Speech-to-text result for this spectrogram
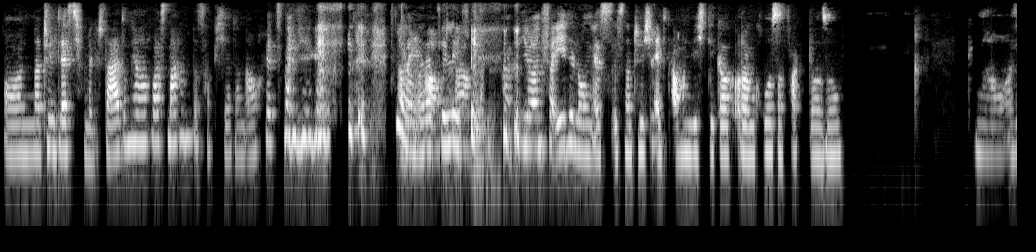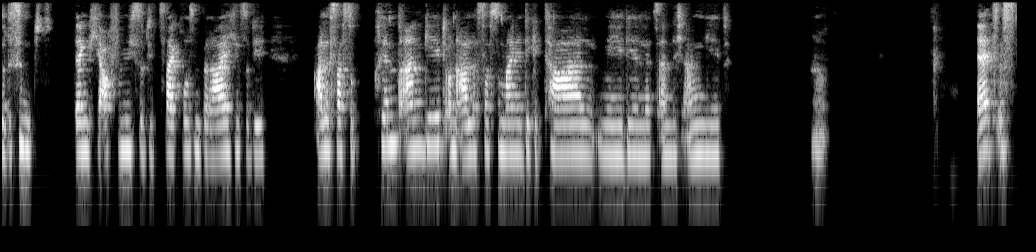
Und natürlich lässt sich von der Gestaltung her noch was machen. Das habe ich ja dann auch jetzt bei mir gemacht. ja, Aber ja, natürlich. Auch, Papier und Veredelung ist, ist natürlich echt auch ein wichtiger oder ein großer Faktor. So. Genau. Also das sind, denke ich, auch für mich so die zwei großen Bereiche, so die alles, was so Print angeht und alles, was so meine Digitalmedien letztendlich angeht. Ja. Ja, jetzt ist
